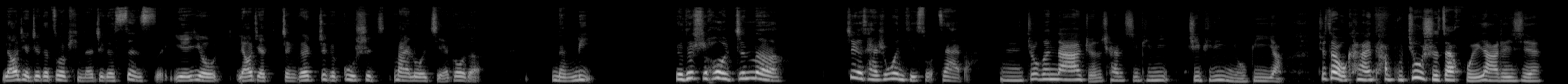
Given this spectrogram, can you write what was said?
了解这个作品的这个 sense，也有了解整个这个故事脉络结构的能力。有的时候真的，这个才是问题所在吧？嗯，就跟大家觉得 Chat GPT GPT 牛逼一样，就在我看来，它不就是在回答这些？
